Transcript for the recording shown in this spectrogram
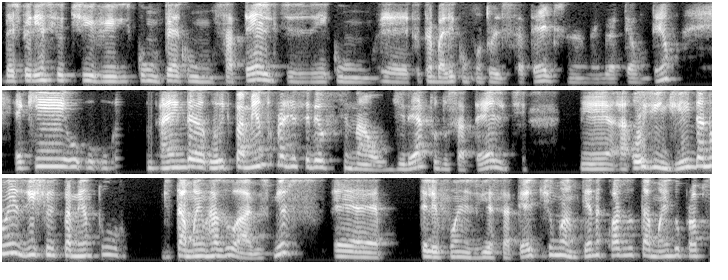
da experiência que eu tive com, com satélites e com é, que eu trabalhei com controle de satélites né, na Embratel há um tempo, é que o, o, ainda o equipamento para receber o sinal direto do satélite, é, hoje em dia ainda não existe um equipamento de tamanho razoável. Os primeiros é, telefones via satélite tinham uma antena quase do tamanho do próprio,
